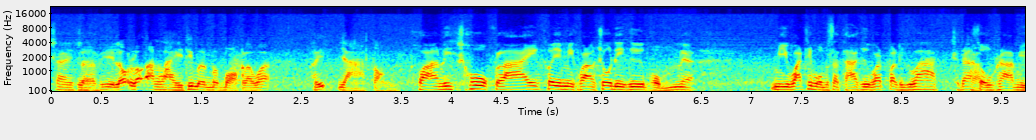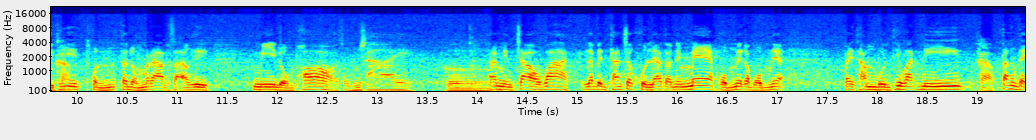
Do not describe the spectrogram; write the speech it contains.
ใช่ใช่ เหรอพี่แล้วแล้วอะไรที่มันมาบอกเราว่าเฮ้ยอย่าต๋อง ความที่โชคร้ายก็ยังมีความโชคดีคือผมเนี่ย มีวัดที่ผมศรัทธาคือวัดปริวาสชนะครับสงครามอยู่ที่ครับถนนถนนพระรามสามคือ มีหลวงพ่อสมชายเออ ท่านเป็นเจ้าอาวาสและเป็นท่านเจ้าคุณแล้วตอนนี้แม่ผมเนี่ยกับผมเนี่ย ไปทำบุญที่วัดนี้ ครับตั้งแต่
